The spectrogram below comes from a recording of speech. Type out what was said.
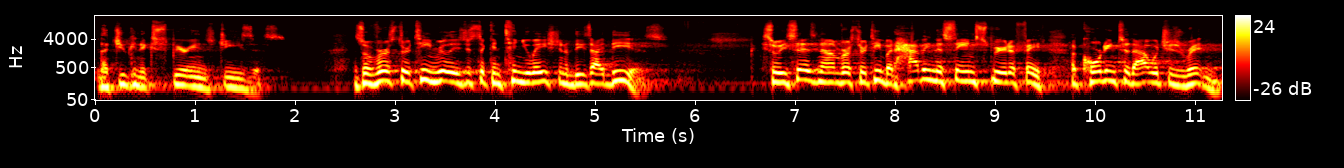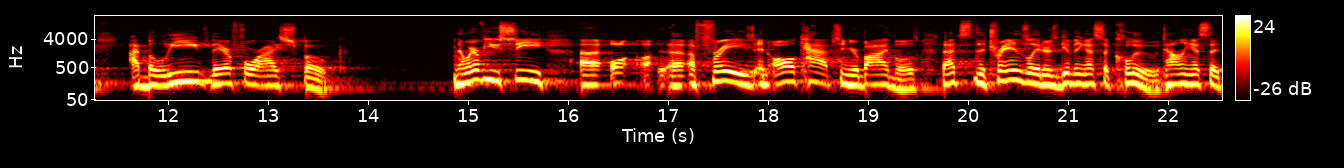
that you can experience Jesus. And so verse 13 really is just a continuation of these ideas. So he says now in verse 13, but having the same spirit of faith, according to that which is written, I believe, therefore I spoke. Now, wherever you see uh, uh, a phrase in all caps in your Bibles, that's the translators giving us a clue, telling us that,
